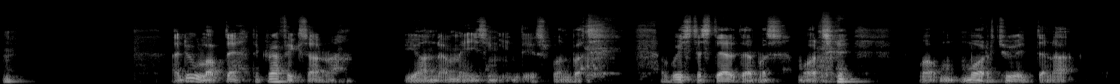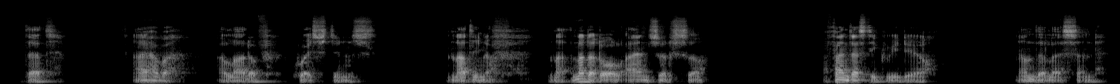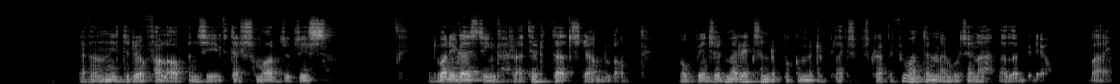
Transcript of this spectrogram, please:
Hmm. I do love the, the graphics are beyond amazing in this one, but I wish there, there was more to, more to it than uh, that. I have a, a lot of questions, not enough, not, not at all answers, so a fantastic video nonetheless, and definitely need to do a follow-up and see if there's more to this. But what do you guys think? Write your thoughts down below. Hope you enjoyed my reaction, drop a comment, like, subscribe if you want, and I will see another video. Bye.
